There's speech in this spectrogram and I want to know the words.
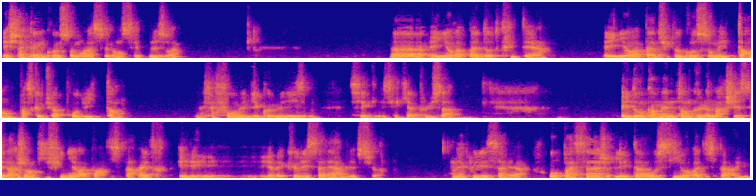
et chacun consommera selon ses besoins. Euh, et il n'y aura pas d'autres critères. Et il n'y aura pas tu peux consommer tant parce que tu as produit tant. La formule du communisme, c'est qu'il n'y a plus ça. Et donc, en même temps que le marché, c'est l'argent qui finira par disparaître, et, avec les salaires, bien sûr. Avec lui, les salaires. Au passage, l'État aussi aura disparu,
